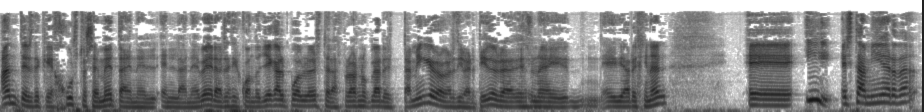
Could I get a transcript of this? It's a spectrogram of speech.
antes de que justo se meta en, el, en la nevera, es decir, cuando llega al pueblo este, las pruebas nucleares, también creo que es divertido, es una idea original. Eh, y esta mierda,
